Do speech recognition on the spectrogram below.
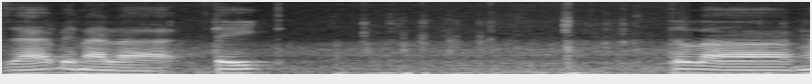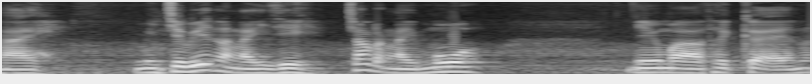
giá bên này là date. Tức là ngày. Mình chưa biết là ngày gì. Chắc là ngày mua. Nhưng mà thôi kệ nó,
